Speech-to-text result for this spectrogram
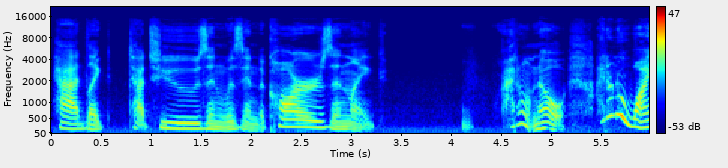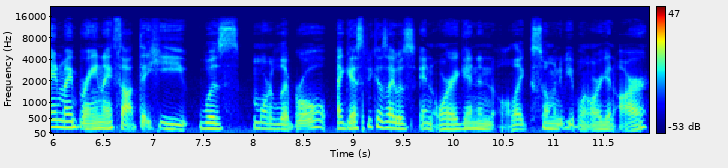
had like tattoos and was into cars and like I don't know. I don't know why in my brain I thought that he was more liberal. I guess because I was in Oregon and like so many people in Oregon are.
